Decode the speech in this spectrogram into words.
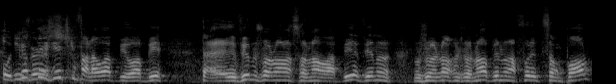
Porque tem gente que fala OAB, OAB, tá, vê no Jornal Nacional OAB, vê no, no Jornal Regional, vê na Folha de São Paulo,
